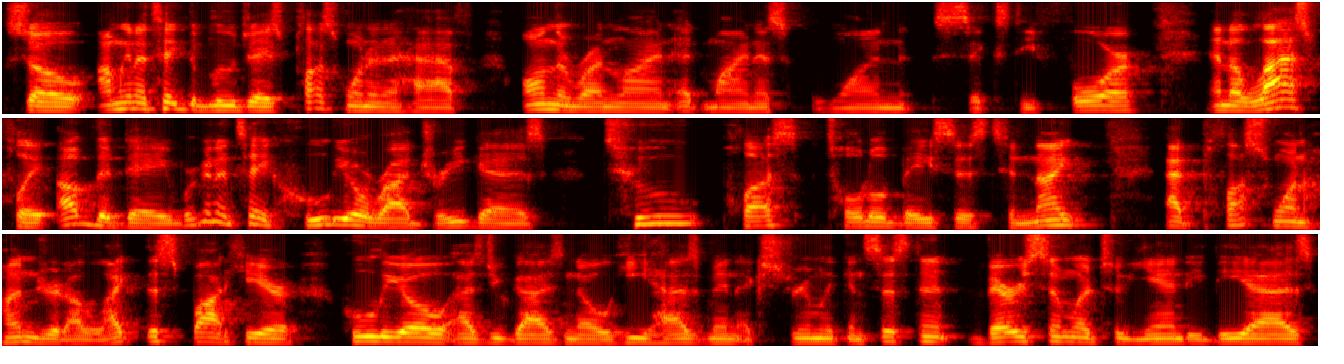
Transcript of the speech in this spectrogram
So I'm going to take the Blue Jays plus one and a half on the run line at minus 164. And the last play of the day, we're going to take Julio Rodriguez two plus total bases tonight at plus 100. I like this spot here. Julio, as you guys know, he has been extremely consistent, very similar to Yandy Diaz.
